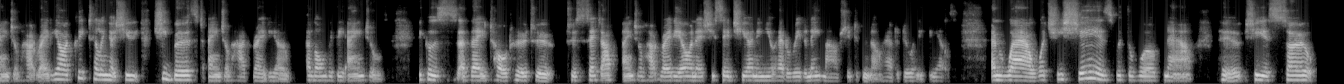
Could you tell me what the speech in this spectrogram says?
Angel Heart Radio. I keep telling her she she birthed Angel Heart Radio along with the angels because they told her to to set up Angel Heart Radio. And as she said, she only knew how to read an email. She didn't know how to do anything else. And wow, what she shares with the world now, her, she is so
